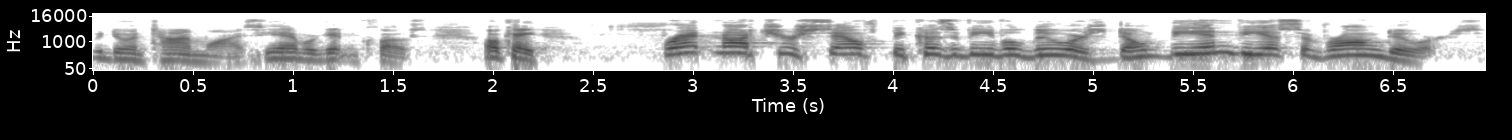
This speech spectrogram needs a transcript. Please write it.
We're doing time wise. Yeah, we're getting close. Okay. Fret not yourself because of evildoers. Don't be envious of wrongdoers.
